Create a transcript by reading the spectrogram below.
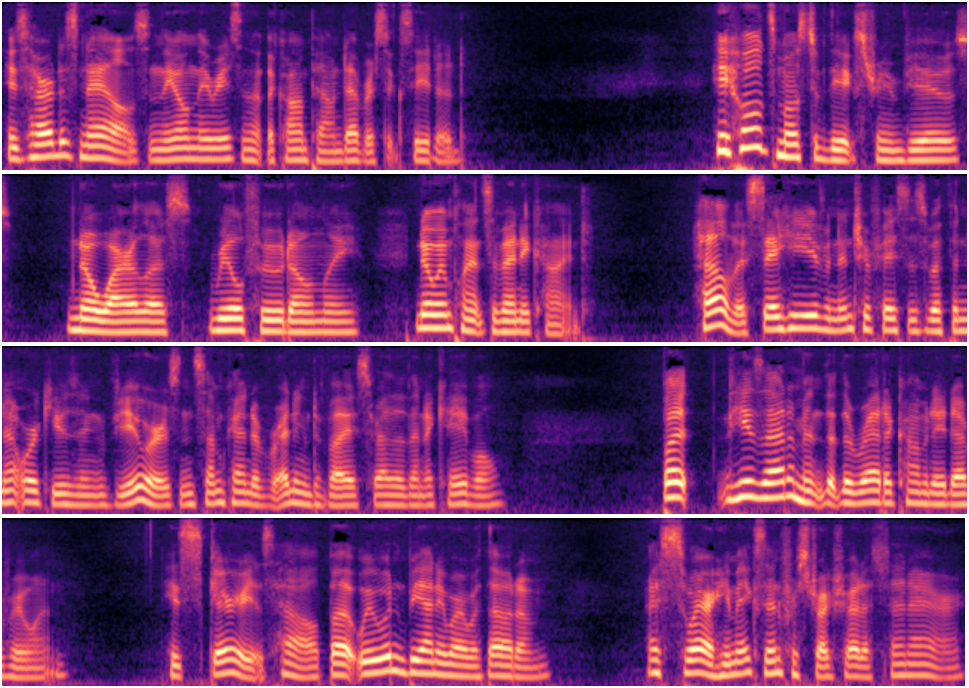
He's hard as nails, and the only reason that the compound ever succeeded. He holds most of the extreme views. No wireless, real food only, no implants of any kind. Hell, they say he even interfaces with the network using viewers and some kind of writing device rather than a cable. But he is adamant that the Red accommodate everyone. He's scary as hell, but we wouldn't be anywhere without him. I swear, he makes infrastructure out of thin air.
